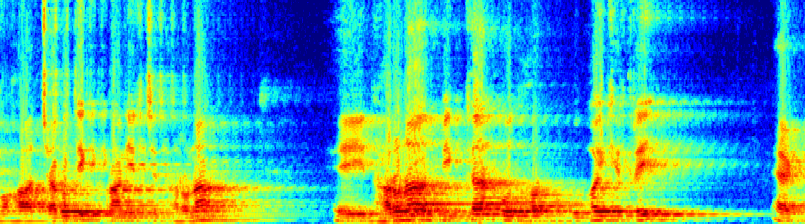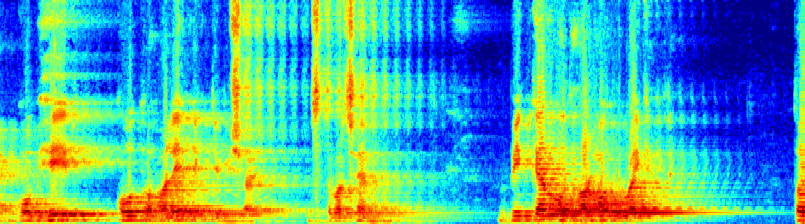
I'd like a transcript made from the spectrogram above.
মহাজাগতিক প্রাণীর যে ধারণা, এই ধারণা বিজ্ঞান ও ধর্ম উভয় ক্ষেত্রেই এক গভীর কৌতূহলের একটি বিষয়। বুঝতে পারছেন? বিজ্ঞান ও ধর্ম উভয় ক্ষেত্রে তো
